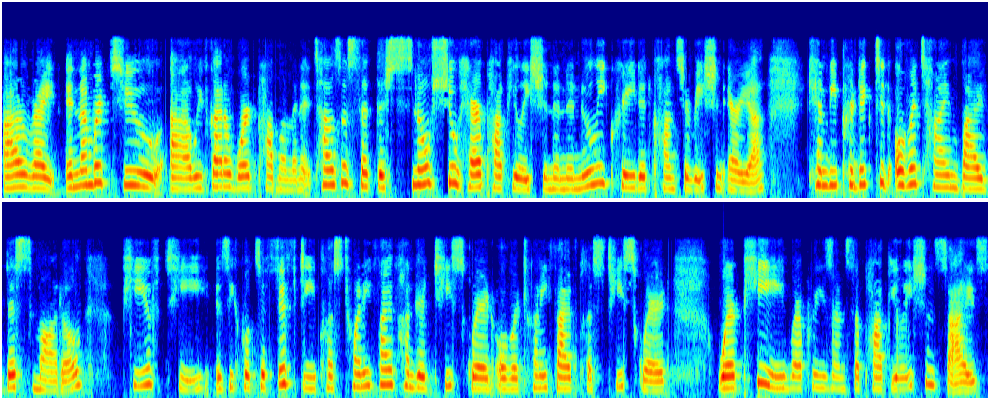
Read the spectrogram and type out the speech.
All right, in number two, uh, we've got a word problem, and it tells us that the snowshoe hare population in a newly created conservation area can be predicted over time by this model. P of t is equal to 50 plus 2500 t squared over 25 plus t squared, where p represents the population size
